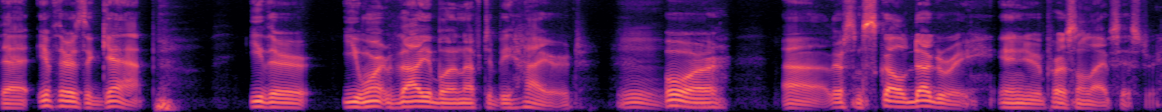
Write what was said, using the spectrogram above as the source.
that if there's a gap either you weren't valuable enough to be hired or uh, there's some skullduggery in your personal life's history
